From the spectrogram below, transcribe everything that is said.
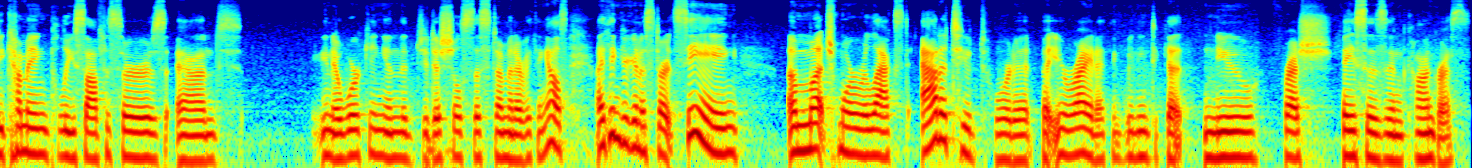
becoming police officers and you know, working in the judicial system and everything else, I think you're going to start seeing a much more relaxed attitude toward it. But you're right. I think we need to get new, fresh faces in Congress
